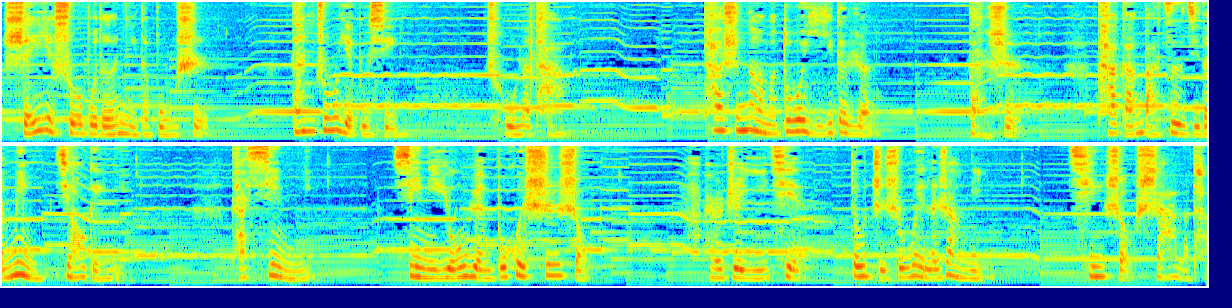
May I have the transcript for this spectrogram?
谁也说不得你的不是，丹珠也不行。除了他，他是那么多疑的人，但是他敢把自己的命交给你。他信你，信你永远不会失手，而这一切都只是为了让你亲手杀了他。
